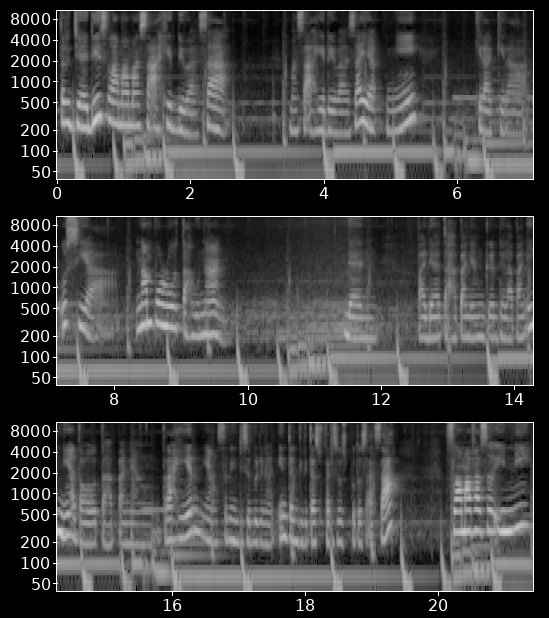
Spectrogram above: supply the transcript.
terjadi selama masa akhir dewasa masa akhir dewasa yakni kira-kira usia 60 tahunan. Dan pada tahapan yang ke-8 ini atau tahapan yang terakhir yang sering disebut dengan integritas versus putus asa, selama fase ini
